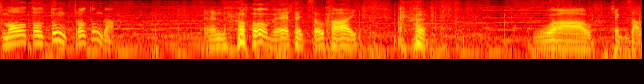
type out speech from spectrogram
Small Trolltung Trolltunga. And oh man it's so high. Wow check this out.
